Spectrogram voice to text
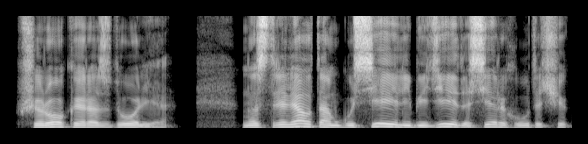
в широкое раздолье. Настрелял там гусей, лебедей да серых уточек.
